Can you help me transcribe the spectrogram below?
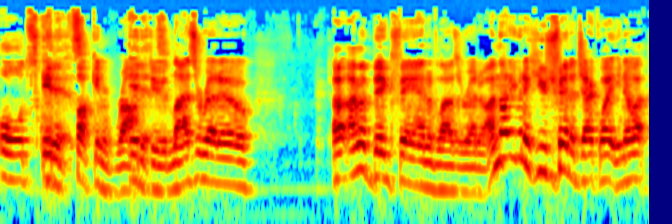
old school It is. fucking rock, is. dude. Lazaretto. Uh, I'm a big fan of Lazaretto. I'm not even a huge fan of Jack White. You know what?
